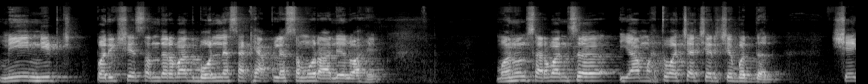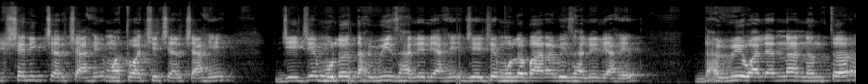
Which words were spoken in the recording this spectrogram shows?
मी नीट परीक्षेसंदर्भात बोलण्यासाठी आपल्यासमोर आलेलो आहे. म्हणून सर्वांचं या महत्त्वाच्या चर्चेबद्दल शैक्षणिक चर्चा आहे महत्त्वाची चर्चा आहे. जे जे मुलं दहावी झालेली आहे जे जे मुलं बारावी झालेली आहेत दहावीवाल्यांना नंतर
